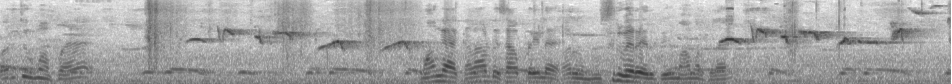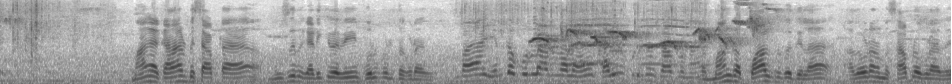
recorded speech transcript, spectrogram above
பறிச்சிருமா இப்போ? மாங்காய் கலாண்டு சாப்பிடையில ஒரு முசுறு வேற இருக்கு மாமரத்தில். மாங்காய் கலாண்டு சாப்பிட்டா முசுறு கடிக்கிறதையும் பொருட்படுத்தக்கூடாது. நம்ம எந்த பொருளாக இருந்தாலும் கழுவி பிடிச்சி சாப்பிடணும். மாங்காய் பால் இருக்கு பார்த்தீங்களா அதோட நம்ம சாப்பிடக்கூடாது.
